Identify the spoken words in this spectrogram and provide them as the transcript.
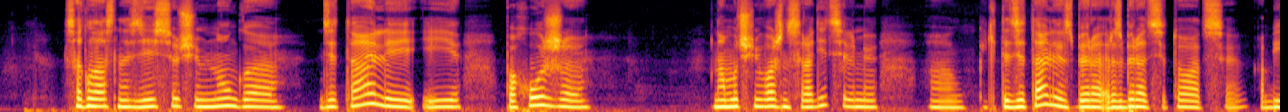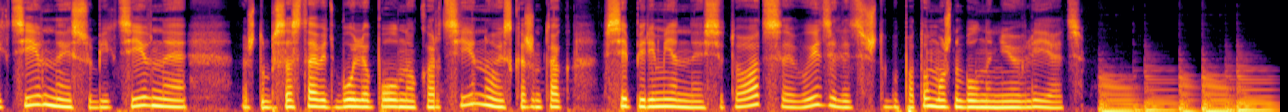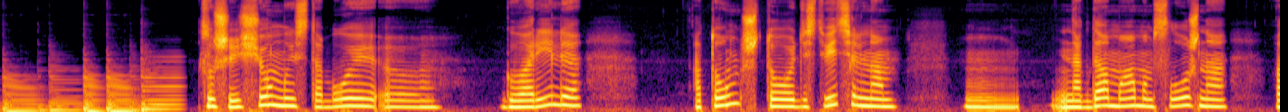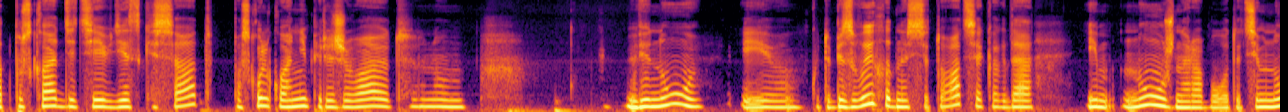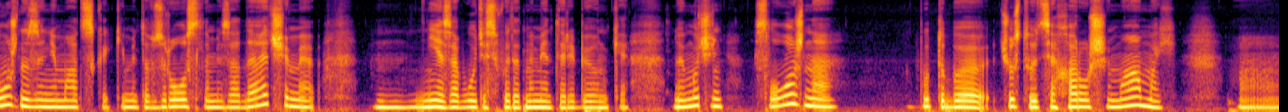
Согласна, здесь очень много деталей, и, похоже, нам очень важно с родителями а, какие-то детали разбирать, разбирать ситуации, объективные, субъективные, чтобы составить более полную картину и, скажем так, все переменные ситуации выделить, чтобы потом можно было на нее влиять. Слушай, еще мы с тобой э, говорили о том, что действительно иногда мамам сложно отпускать детей в детский сад, поскольку они переживают ну, вину и какую-то безвыходность ситуации, когда им нужно работать, им нужно заниматься какими-то взрослыми задачами, не заботясь в этот момент о ребенке, но им очень сложно будто бы чувствовать себя хорошей мамой, а,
